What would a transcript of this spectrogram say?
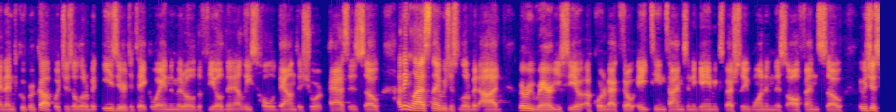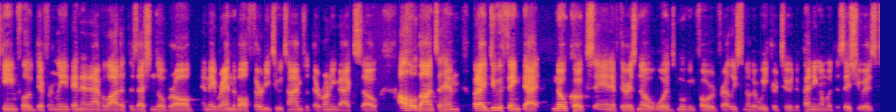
and then Cooper Kupp, which is a little bit easier to take away in the middle of the field and at least hold down to short passes. So I think last night was just a little bit odd. Very rare you see a quarterback throw 18 times in a game, especially one in this offense. So it was just game flow differently. They didn't have a lot of possessions overall, and they ran the ball 32 times with their running back. So I'll hold on to him. But I do think that no Cooks, and if there is no Woods moving forward for at least another week or two, depending on what this issue is,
